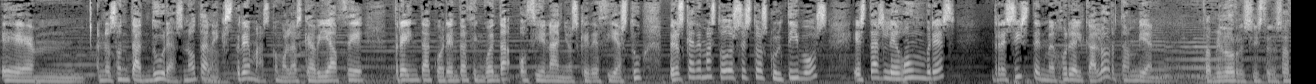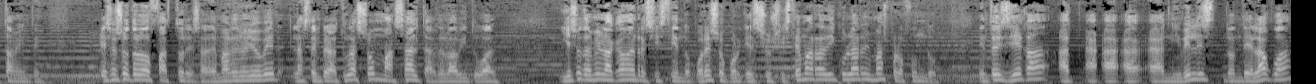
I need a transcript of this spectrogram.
eh, no son tan duras, no tan extremas como las que había hace 30, 40, 50 o 100 años que decías tú. Pero es que además todos estos cultivos, estas legumbres, resisten mejor el calor también. también lo resisten, exactamente. Ese es otro de los factores. Además de no llover, las temperaturas son más altas de lo habitual. Y eso también lo acaban resistiendo. Por eso, porque su sistema radicular es más profundo. Entonces llega a, a- a- a niveles donde el agua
